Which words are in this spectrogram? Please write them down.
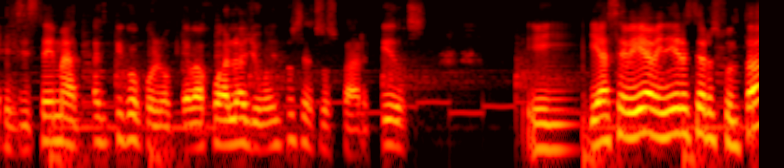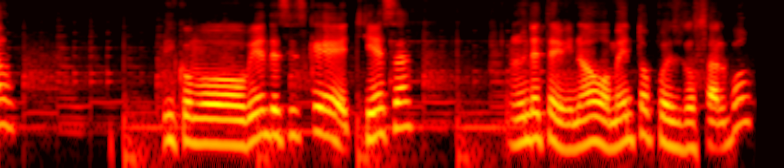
el sistema táctico con lo que va a jugar la Juventus en sus partidos. Y ya se veía venir este resultado. Y como bien decís que Chiesa en un determinado momento pues lo salvó,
